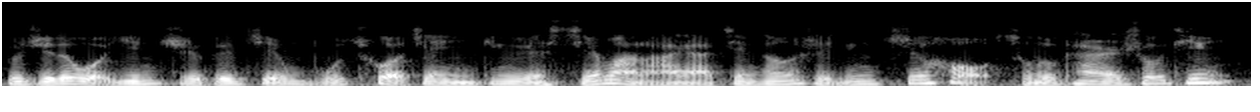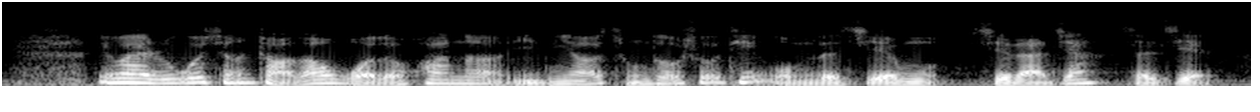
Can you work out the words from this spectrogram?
又觉得我音质跟节目不错，建议订阅喜马拉雅健康水晶之后从头开始收听。另外，如果想找到我的话呢，一定要从头收听我们的节目。谢谢大家，再见。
